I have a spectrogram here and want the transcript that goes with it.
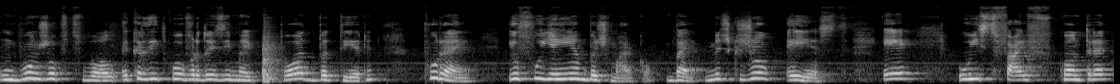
um bom jogo de futebol. Acredito que o over 2,5 pode bater, porém eu fui em ambas marcam. Bem, mas que jogo é este? É o East 5 contra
